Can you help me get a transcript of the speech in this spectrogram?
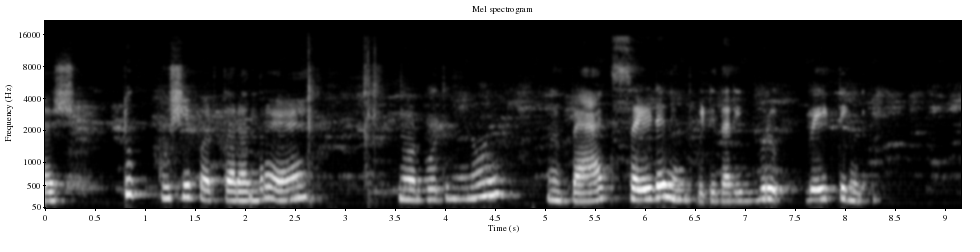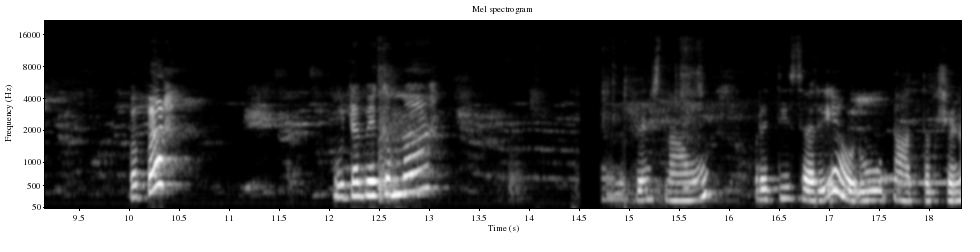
ಎಷ್ಟು ಖುಷಿ ಪಡ್ತಾರೆ ಅಂದರೆ, ನೋಡ್ಬೋದು ನೀನು ಬ್ಯಾಕ್ ಸೈಡೇ ನಿಂತ್ಬಿಟ್ಟಿದ್ದಾರೆ ಇಬ್ಬರು ವೆಯ್ಟಿಂಗ್ ಪಾಪ ಊಟ ಬೇಕಮ್ಮ? ಫ್ರೆಂಡ್ಸ್ ನಾವು ಪ್ರತಿ ಸಾರಿ ಅವರು ಊಟ ಆದ ತಕ್ಷಣ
